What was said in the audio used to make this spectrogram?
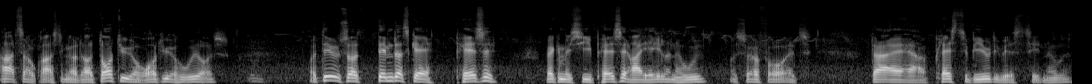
artsafgræsning, og der er dårdyr og rådyr herude også. Og det er jo så dem, der skal passe, hvad kan man sige, passe arealerne herude, og sørge for, at der er plads til biodiversiteten herude.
